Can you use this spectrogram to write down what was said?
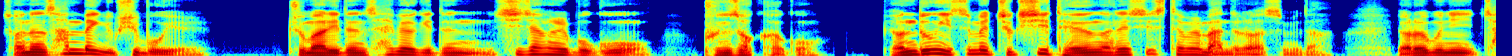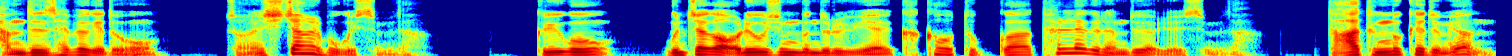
저는 365일, 주말이든 새벽이든 시장을 보고 분석하고 변동이 있으면 즉시 대응하는 시스템을 만들어 놨습니다. 여러분이 잠든 새벽에도 저는 시장을 보고 있습니다. 그리고 문자가 어려우신 분들을 위해 카카오톡과 텔레그램도 열려 있습니다. 다 등록해두면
